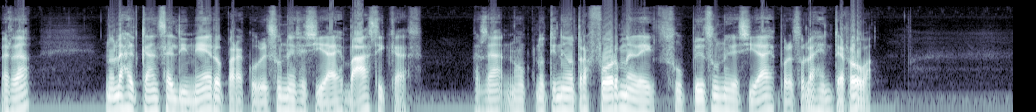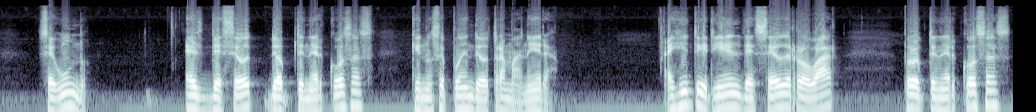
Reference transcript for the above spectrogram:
¿verdad? No les alcanza el dinero para cubrir sus necesidades básicas. ¿verdad? No, no tienen otra forma de suplir sus necesidades, por eso la gente roba. Segundo, el deseo de obtener cosas que no se pueden de otra manera. Hay gente que tiene el deseo de robar por obtener cosas,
